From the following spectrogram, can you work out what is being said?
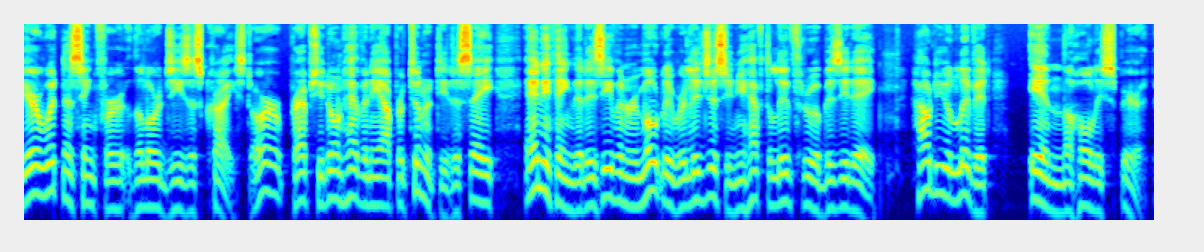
You're witnessing for the Lord Jesus Christ, or perhaps you don't have any opportunity to say anything that is even remotely religious and you have to live through a busy day. How do you live it in the Holy Spirit?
